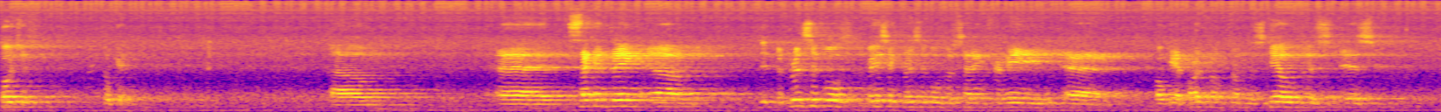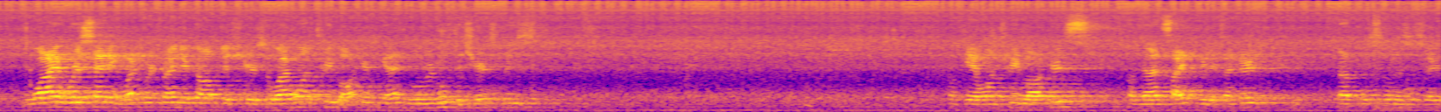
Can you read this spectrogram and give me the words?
Coaches, it's okay. Um, uh, second thing, um, the, the, principles, the basic principles of setting for me, uh, okay, apart from, from the skills, is, is why we're setting, what we're trying to accomplish here. So I want three blockers, guys. We'll remove the chairs, please. Okay, I want three blockers on that side, three defenders. Not this one necessarily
